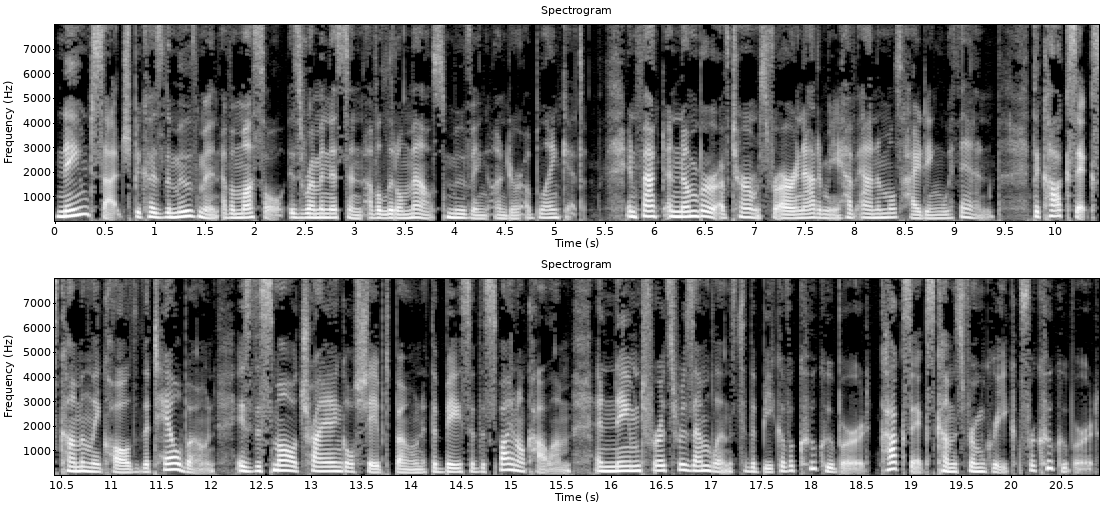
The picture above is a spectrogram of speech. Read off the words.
named such because the movement of a muscle is reminiscent of a little mouse moving under a blanket. In fact, a number of terms for our anatomy have animals hiding within. The coccyx, commonly called the tailbone, is the small triangle shaped bone at the base of the spinal column and named for its resemblance to the beak of a cuckoo bird. Coccyx comes from Greek for cuckoo bird.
